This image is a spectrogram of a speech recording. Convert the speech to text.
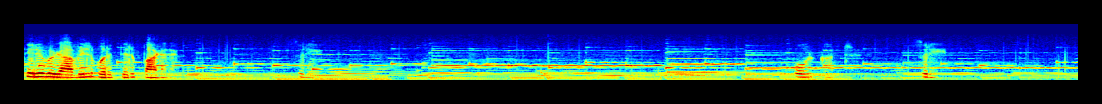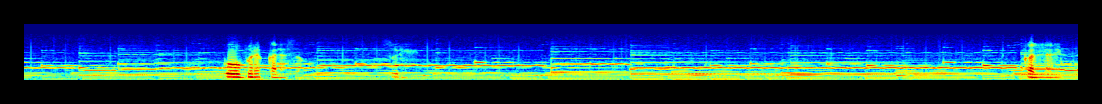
திருவிழாவில் ஒரு திருப்பாடகன். சுரேஷ். போர்க்காற்று. சுரேஷ். கோபுர கலசம் சுரேஷ். கல்லறை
